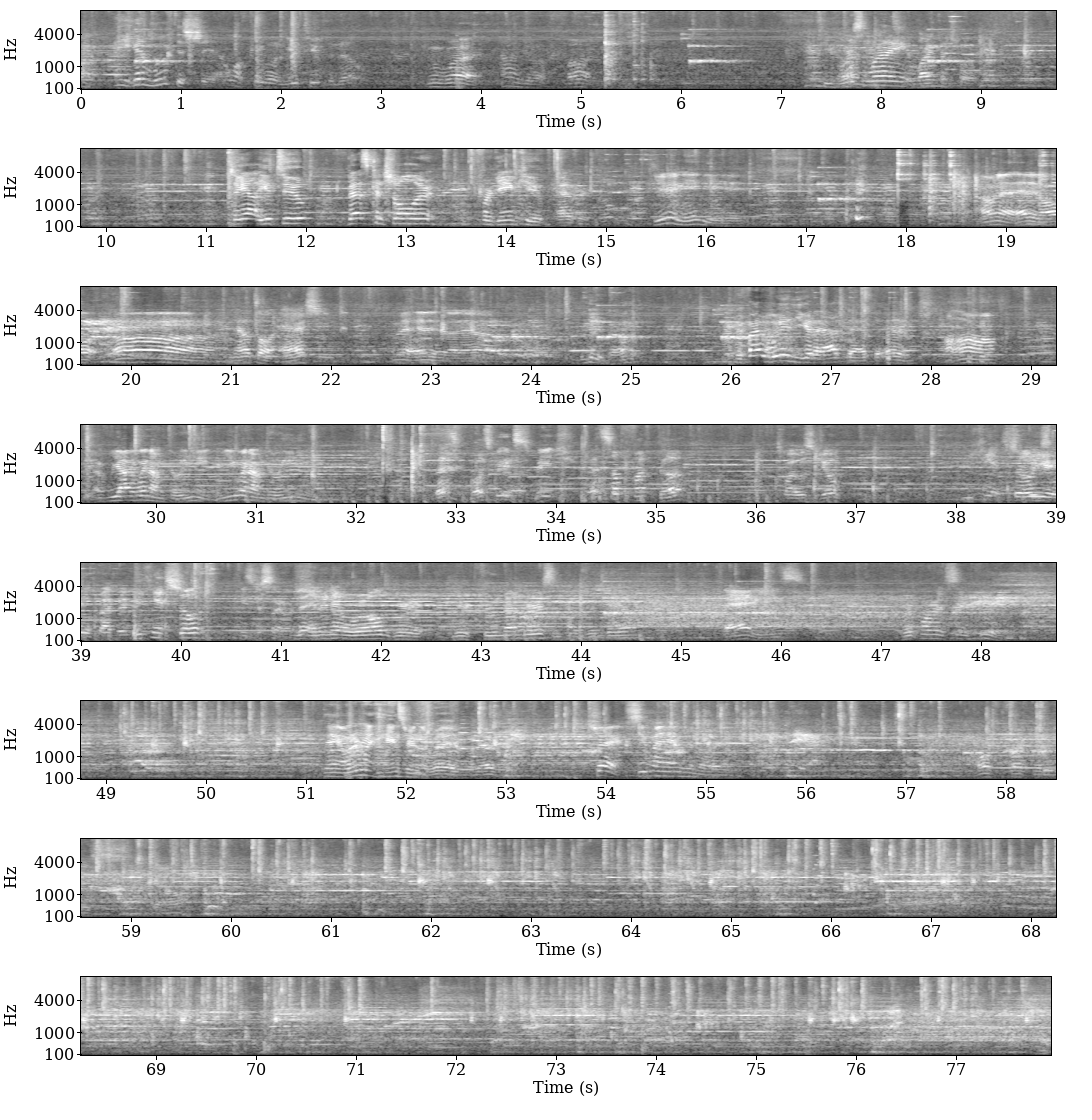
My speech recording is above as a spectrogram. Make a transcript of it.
fuck? Hey, you gotta move this shit. I don't want people on YouTube to know. Move what? I don't give a fuck. Where's my white control? Check out YouTube. Best controller for GameCube ever. You're an idiot. I'm gonna edit all. Oh, Now it's all ashy. I'm gonna edit that out. If I win, you gotta add that at the end. Uh uh If I win, I'm deleting. If you win, I'm deleting. That's What's good speech? that's so fucked up. That's why it was a joke. You can't show He's your a you can't show He's just like, oh, the shit. internet world your your crew members and how good they are. Baddies. We're part of the same crew. Damn, what if my hands are in the way or whatever? Check, see if my hands are in the way.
